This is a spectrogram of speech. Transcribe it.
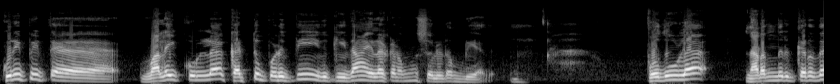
குறிப்பிட்ட வலைக்குள்ள கட்டுப்படுத்தி இதுக்கு இதான் இலக்கணம்னு சொல்லிட முடியாது. பொதுவில் நடந்திருக்கிறத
